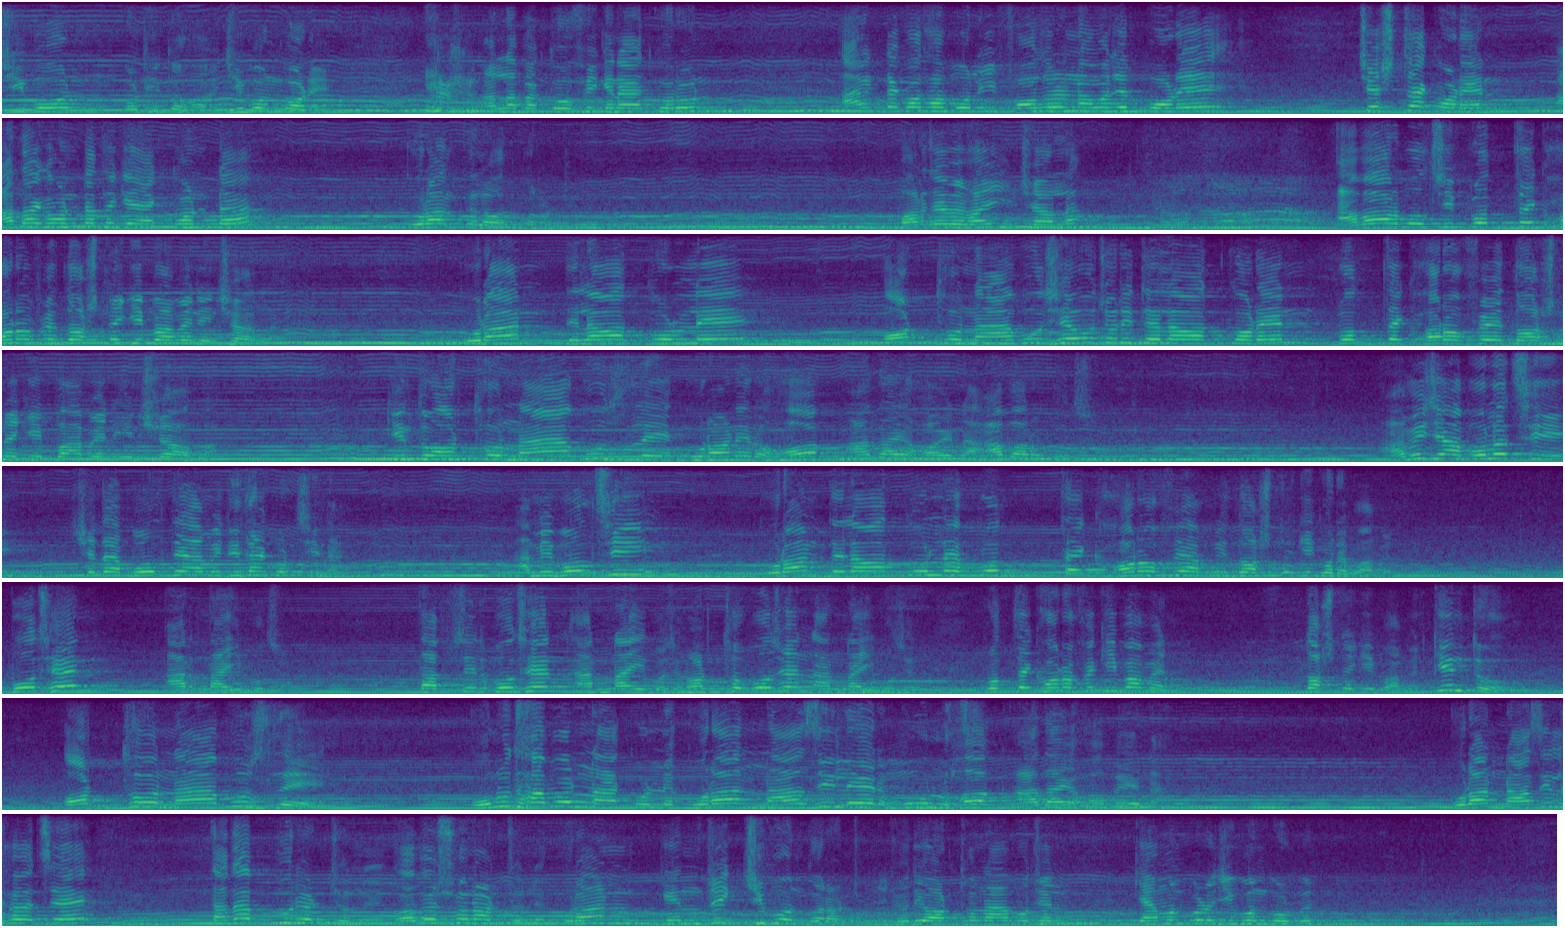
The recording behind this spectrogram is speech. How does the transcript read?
জীবন গঠিত হয়, জীবন গড়ে। আল্লাহ পাক তৌফিক এনায়ত করুন। আরেকটা কথা বলি, ফজরের নামাজের পরে চেষ্টা করেন আধা ঘণ্টা থেকে এক ঘণ্টা কোরআন তেলাওয়াত করার জন্য। পারা যাবে ভাই, ইনশাআল্লাহ? আবার বলছি, প্রত্যেক হরফে দশ নাকি পাবেন, ইনশাআল্লাহ। কোরআন তেলাওয়াত করলে অর্থ না বুঝেও যদি তেলাওয়াত করেন, প্রত্যেক হরফে দশ নাকি পাবেন ইনশাআল্লাহ। কিন্তু অর্থ না বুঝলে কোরআনের হক আদায় হয় না, আবারও বলছি। আমি যা বলেছি, সেটা বলতে আমি দ্বিধা করছি না। আমি বলছি, কোরআন তেলাওয়াত করলে প্রত্যেক হরফে আপনি দশ টাকি করে পাবেন। বোঝেন আর নাই বোঝেন। তাফসির বোঝেন আর নাই বোঝেন। অর্থ বোঝেন আর নাই বোঝেন। প্রত্যেক হরফে কি পাবেন? দশ টাকি পাবেন। কিন্তু অর্থ না বুঝলে অনুধাবন না করলে কোরআন নাজিলের মূল হক আদায় হবে না। কোরআন নাজিল হয়েছে তাদাব্বুরের জন্য, গবেষণার জন্য, কোরআন কেন্দ্রিক জীবন করার জন্য। যদি অর্থ না বোঝেন, কেমন করে জীবন করবেন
